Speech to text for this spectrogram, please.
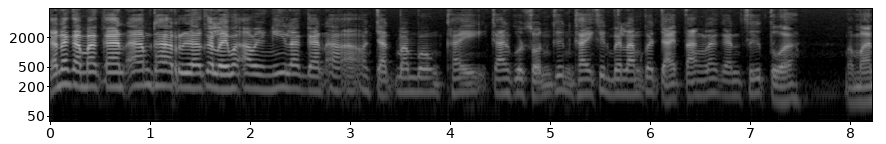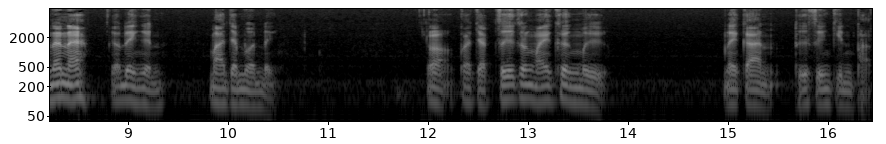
คณะกรรมการอ้ามท่าเรือก็เลยว่าเอาอย่างนี้แล้วกันเอาเอาจัดบำรงใครการกุศลขึ้นใครขึ้นไปลำก็จ่ายตังค์แล้วกันซื้อตั๋วประมาณนั้นนะก็ได้เงินมาจำนวนหนึ่ง ก็ก็จัดซื้อเครื่องไม้เครื่องมือ ในการถือศีลกินผัก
